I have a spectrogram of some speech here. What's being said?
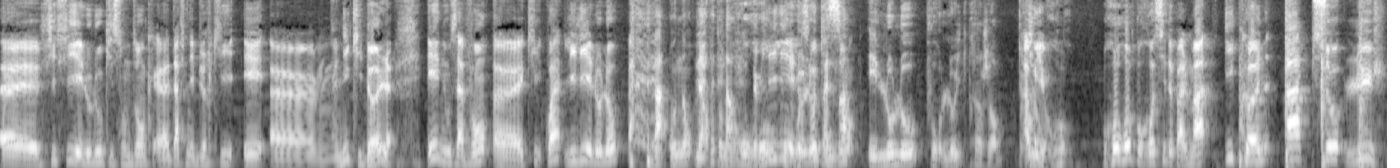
Euh, Fifi et Loulou qui sont donc euh, Daphné Burki et euh, Nikki Doll. Et nous avons qui quoi Lily et Lolo? Bah on en, mais en fait on a Roro pour et Lolo de Palma et Lolo pour Loïc Pringent. Ah oui, Roro. Roro pour Rossi de Palma, icône absolue.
